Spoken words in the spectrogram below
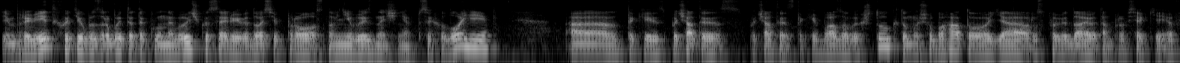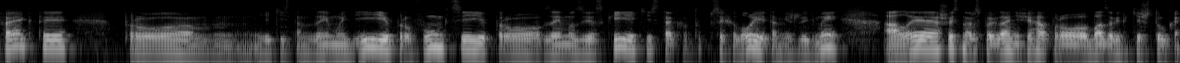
Всім привіт! Хотів би зробити таку невеличку серію відосів про основні визначення в психології. А, таки почати, з- почати з таких базових штук, тому що багато я розповідаю там про всякі ефекти, про якісь там взаємодії, про функції, про взаємозв'язки, якісь так от, в психології там, між людьми, але щось не розповідаю ніфіга про базові такі штуки.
